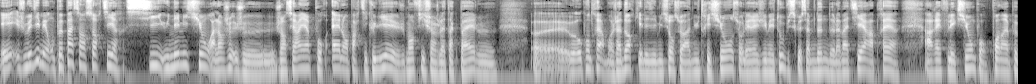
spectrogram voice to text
Et je me dis, mais on peut pas s'en sortir si une émission. Alors, je, j'en sais rien pour elle en particulier. Je m'en fiche, hein, je l'attaque pas elle. Euh, euh, au contraire, moi, j'adore qu'il y ait des émissions sur la nutrition, sur les régimes et tout, puisque ça me donne de la matière après à réflexion pour prendre un peu,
